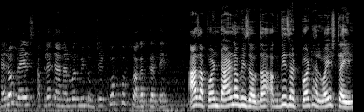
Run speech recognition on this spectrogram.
हॅलो फ्रेंड्स आपल्या चॅनलवर मी तुमचे खूप खूप स्वागत करते. आज आपण डाळ न भिजवता अगदी झटपट हलवाई स्टाईल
